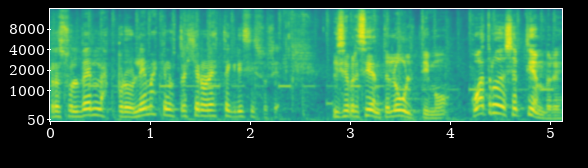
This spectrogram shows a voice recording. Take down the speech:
resolver los problemas que nos trajeron a esta crisis social. Vicepresidente, lo último, 4 de septiembre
